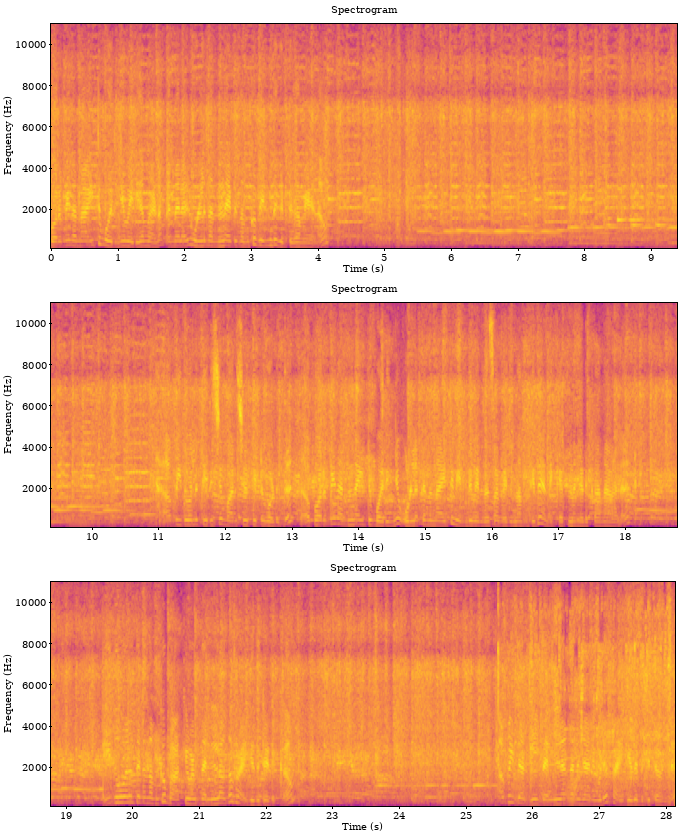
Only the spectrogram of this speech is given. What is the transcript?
പുറമേ നന്നായിട്ട് മൊരിഞ്ഞു വരികയും വേണം. എന്നാൽ ഉള്ളിൽ നന്നായിട്ട് നമുക്ക് വെന്ത് കിട്ടുക വേണം. ഇതുപോലെ തിരിച്ച് മറിച്ചൊക്കെ ഇട്ട് കൊടുത്ത് പുറമേ നന്നായിട്ട് പൊരിഞ്ഞ് ഉള്ളൊക്കെ നന്നായിട്ട് വെന്ത് വരുന്ന സമയത്ത് നമുക്കിത് എണ്ണക്കകത്ത് നിന്ന് എടുക്കാനാണ് ഇതുപോലെ തന്നെ നമുക്ക് ബാക്കിയുള്ളതെല്ലാം ഒന്ന് ഫ്രൈ ചെയ്തിട്ട് എടുക്കാം. അപ്പൊ ഇത് ഇതെല്ലാം തന്നെ ഞാനിവിടെ ഫ്രൈ ചെയ്തെടുത്തിട്ടുണ്ട്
